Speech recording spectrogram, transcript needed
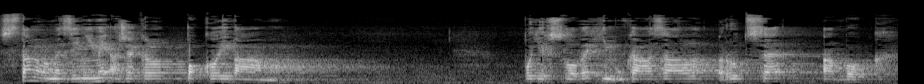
Stanul mezi nimi a řekl, pokoj vám. Po těch slovech jim ukázal ruce a bok.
